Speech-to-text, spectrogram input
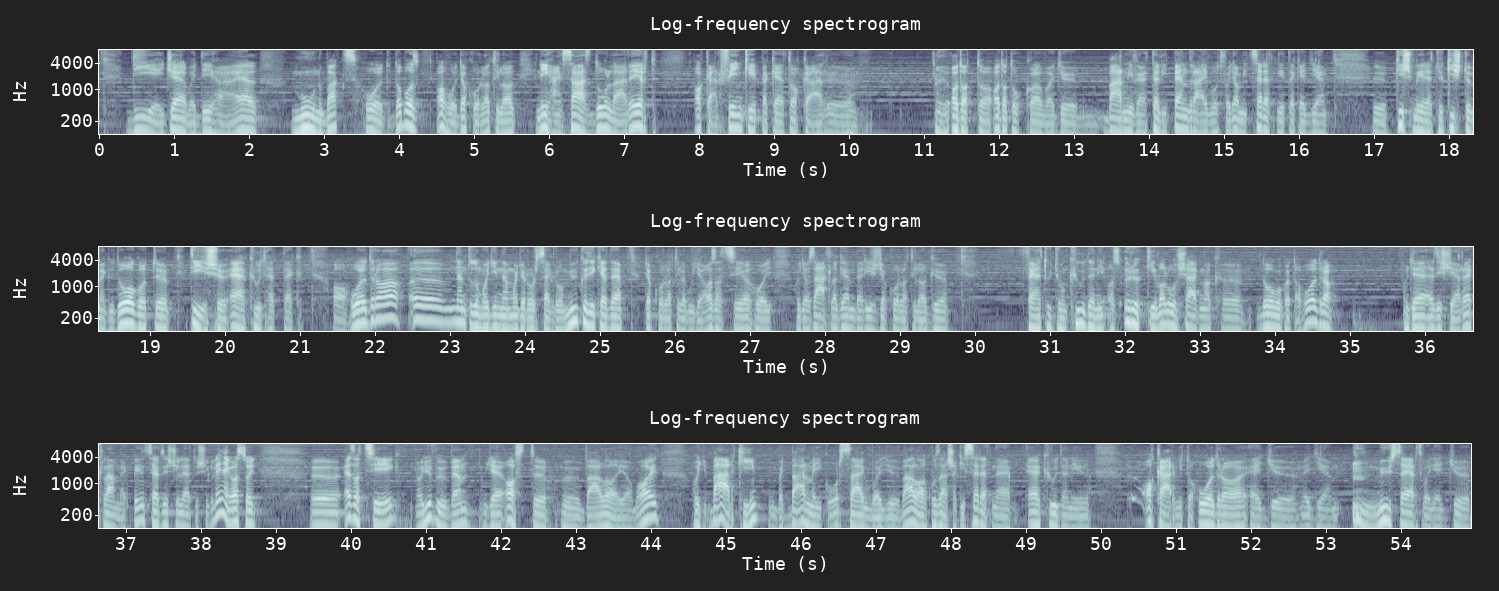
DHL vagy DHL Moonbucks Hold doboz, ahol gyakorlatilag néhány száz dollárért akár fényképeket, akár adat, adatokkal, vagy bármivel teli pendrive-ot, vagy amit szeretnétek, egy ilyen kisméretű, kis tömegű dolgot, ti is elküldhettek a Holdra. Nem tudom, hogy innen Magyarországról működik-e, de gyakorlatilag ugye az a cél, hogy, hogy az átlag ember is gyakorlatilag fel tudjon küldeni az örökké valóságnak dolgokat a Holdra. Ugye ez is ilyen reklám, meg pénzszerzési lehetőség. A lényeg az, hogy ez a cég a jövőben ugye azt vállalja majd, hogy bárki, vagy bármelyik ország, vagy vállalkozás, aki szeretne elküldeni akármit a holdra, egy, egy ilyen műszert, vagy egy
